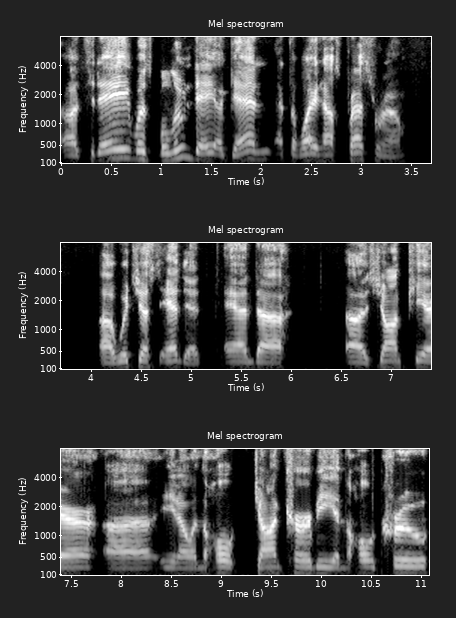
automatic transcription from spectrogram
Uh, today was balloon day again at the White House press room, uh, which just ended, and uh, Jean Pierre, you know, and the whole John Kirby and the whole crew,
